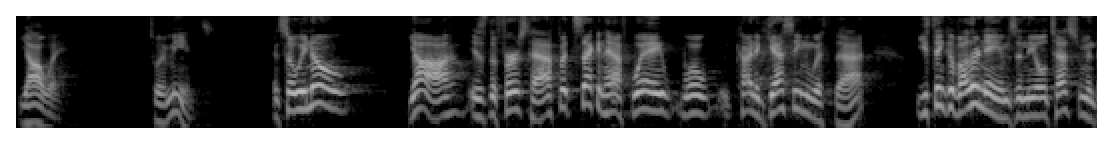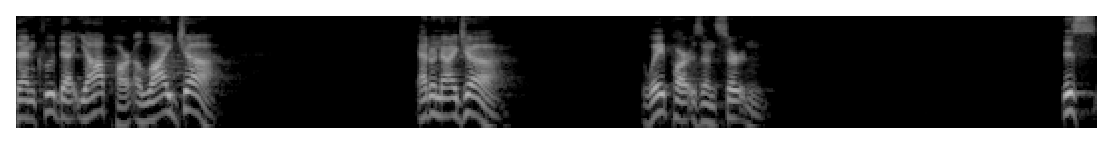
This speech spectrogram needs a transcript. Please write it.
Yahweh. That's what it means. And so we know Yah is the first half, but second half way, well, kind of guessing with that. You think of other names in the Old Testament that include that Yah part Elijah, Adonijah. The way part is uncertain. This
